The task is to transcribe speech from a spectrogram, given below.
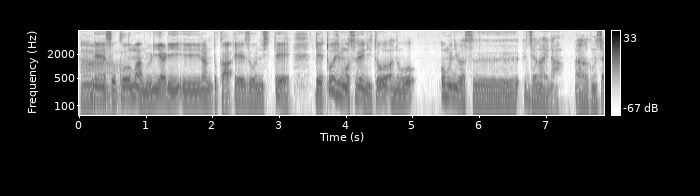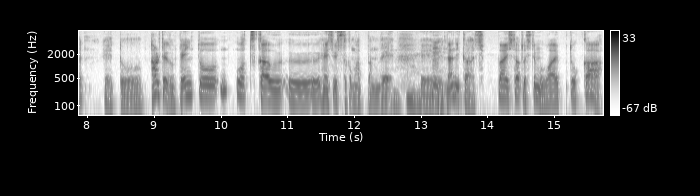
と。でそこをまあ無理やりえーなんとか映像にしてで当時もうすでにとあのオムニバスじゃないな。あごめんなさい。えっと、ある程度のペイントを使うう編集室とかもあったので、えー何か失敗したとしてもワイプとか、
